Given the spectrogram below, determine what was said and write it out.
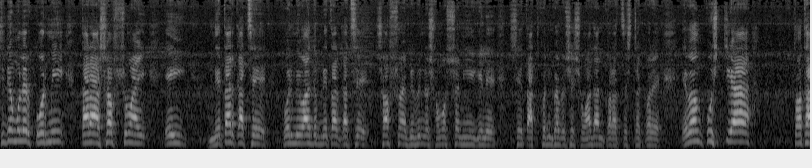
তৃণমূলের কর্মী, তারা সব সময় এই নেতার কাছে, কর্মী বান্ধব নেতার কাছে সবসময় বিভিন্ন সমস্যা নিয়ে গেলে সে তাৎক্ষণিকভাবে সে সমাধান করার চেষ্টা করে। এবং কুষ্টিয়া তথা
